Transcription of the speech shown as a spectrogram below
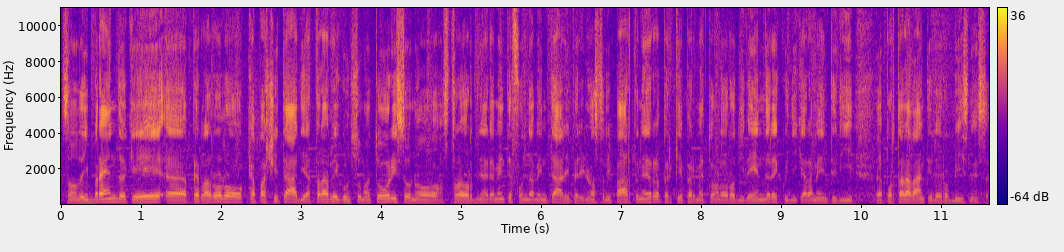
sono dei brand che eh, per la loro capacità di attrarre i consumatori sono straordinariamente fondamentali per i nostri partner perché permettono loro di vendere e quindi chiaramente di eh, portare avanti il loro business.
